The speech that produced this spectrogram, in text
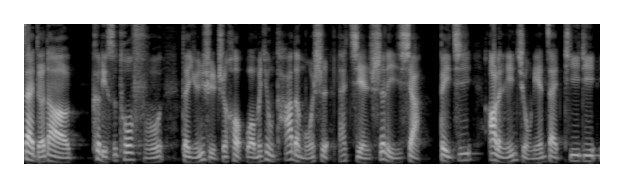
在得到克里斯托弗的允许之后，我们用他的模式来检视了一下贝基二零零九年在 TED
